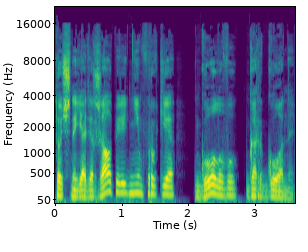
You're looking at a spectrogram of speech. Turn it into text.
точно я держал перед ним в руке голову горгоны.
